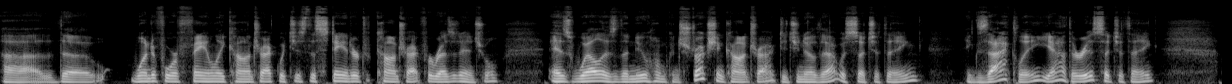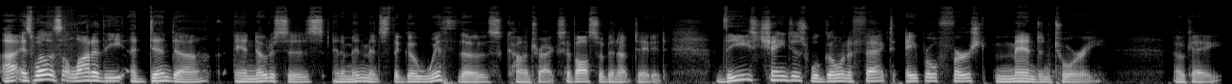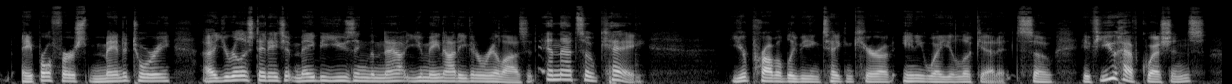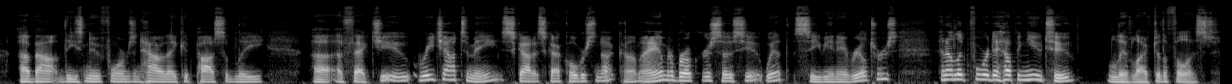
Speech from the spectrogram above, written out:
uh, the one to four family contract, which is the standard contract for residential, as well as the new home construction contract. Did you know that was such a thing? Exactly. Yeah, there is such a thing. Uh, as well as a lot of the addenda and notices and amendments that go with those contracts have also been updated. These changes will go in effect April 1st, mandatory. Okay, April 1st, mandatory. Uh, your real estate agent may be using them now. You may not even realize it, and that's okay. You're probably being taken care of any way you look at it. So if you have questions about these new forms and how they could possibly uh, affect you, reach out to me, Scott at ScottCulberson.com. I am a broker associate with CB&A Realtors, and I look forward to helping you to live life to the fullest.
